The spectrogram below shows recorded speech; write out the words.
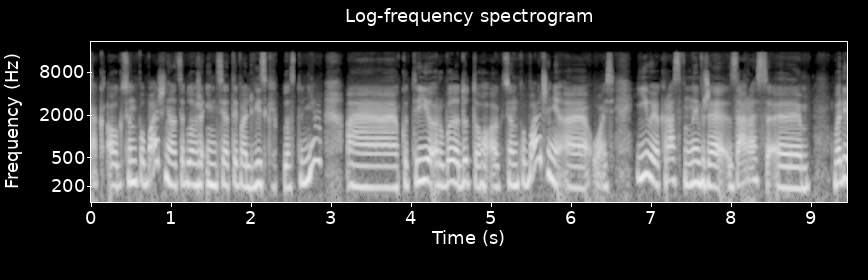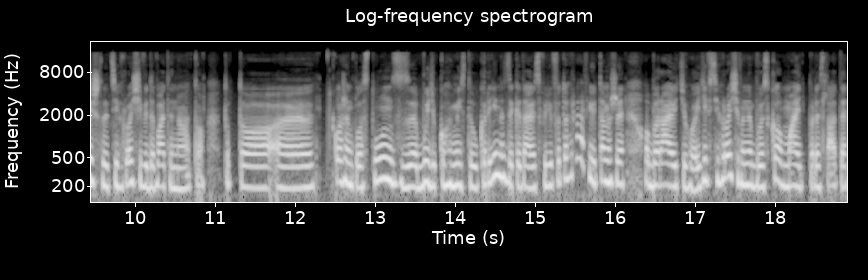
Так, аукціон побачення, але це була вже ініціатива львівських пластунів, е, котрі робили до того аукціон побачення. Е, ось і якраз вони вже зараз е, вирішили ці гроші віддавати на АТО. Тобто е, кожен пластун з будь-якого міста України закидає свою фотографію, там вже обирають його. І ті всі гроші вони обов'язково мають переслати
